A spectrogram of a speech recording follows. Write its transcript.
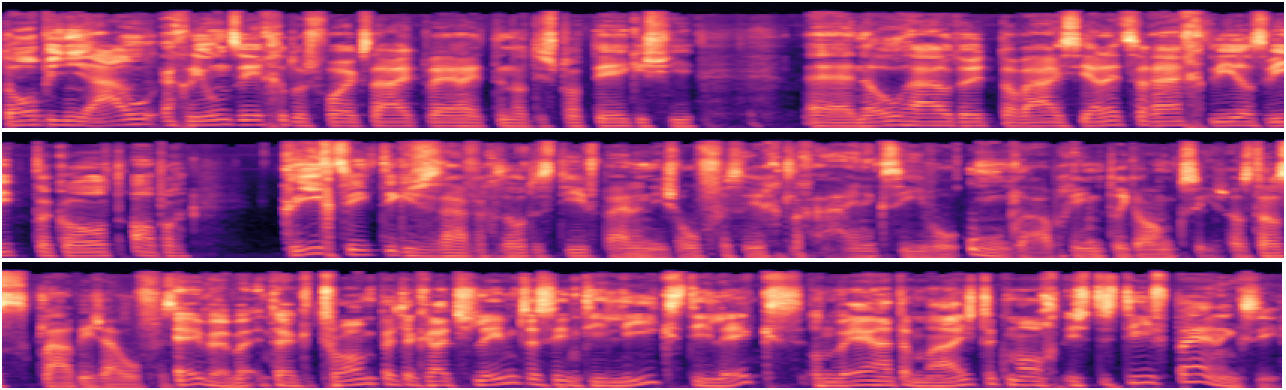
Da bin ich auch ein bisschen unsicher. Du hast vorher gesagt, wer hat denn noch die strategische äh, Know-how dort. Da weiss ich auch nicht so recht, wie das weitergeht. Aber Gleichzeitig ist es einfach so, dass Steve Bannon ist offensichtlich einer war, der unglaublich intrigant war. Also das, glaube ich, ist auch offensichtlich. Eben, der Trump hat gesagt, schlimm, das sind die Leaks, die Lecks. Und wer hat am meisten gemacht, ist der Steve Bannon gewesen.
